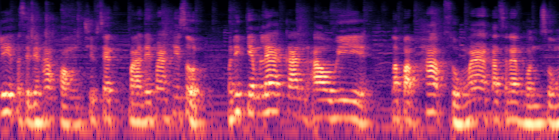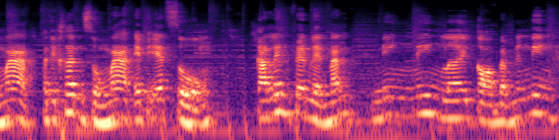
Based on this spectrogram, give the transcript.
รีดประสิทธิภาพของชิปเซ็ตมาได้มากที่สุด วันนี้เกมแรกการ RV เราปรับภาพสูงมาก การแสดงผลสูงมาก Particle สูงมาก FPS สูง การเล่นเฟรมเรทนั้น นิ่งๆเลยกรอบแบบนิ่งๆ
